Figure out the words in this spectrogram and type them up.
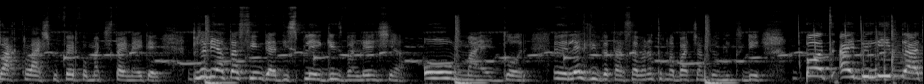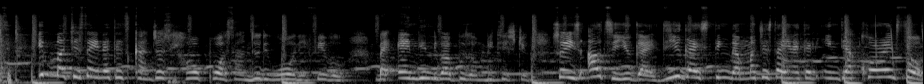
backlash preferred for manchester united especially after seeing their display against valencia. Oh my god. Anyway let's leave that aside we're not talking about champions league today. But i believe that if manchester united can just help us and do the world a favour by ending liverpool's unbeaten streak. So it's out to you guys. Do you guys think that manchester united in their current form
